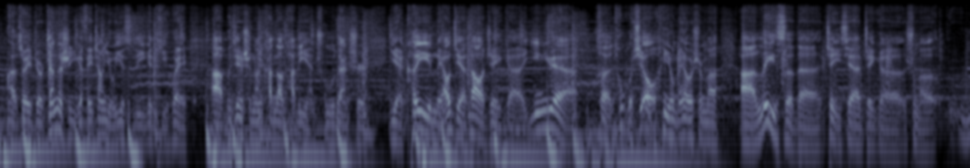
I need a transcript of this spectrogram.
啊，所以就真的是一个非常有意思的一个体会啊！不仅是能看到他的演出，但是也可以了解到这个音乐和脱口秀有没有什么啊类似的这一些这个什么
